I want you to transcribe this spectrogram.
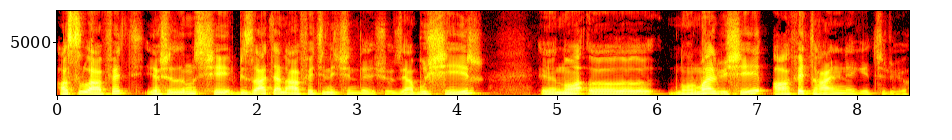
asıl afet yaşadığımız şehir. Biz zaten afetin içinde yaşıyoruz. Yani bu şehir e, no, e, normal bir şeyi afet haline getiriyor.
